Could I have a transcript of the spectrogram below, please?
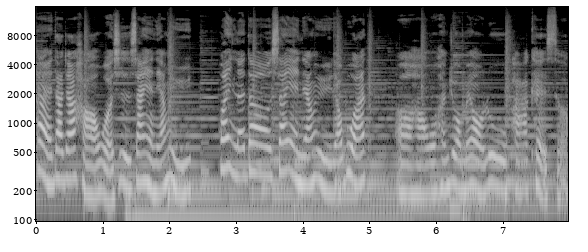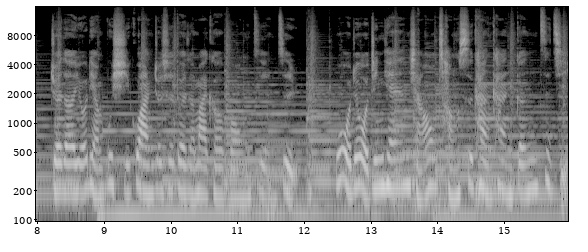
嗨，大家好，我是三妍良语，欢迎来到三妍良语聊不完。啊、好，我很久没有录 podcast 了，觉得有点不习惯，就是对着麦克风自言自语。不过我觉得我今天想要尝试看看跟自己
